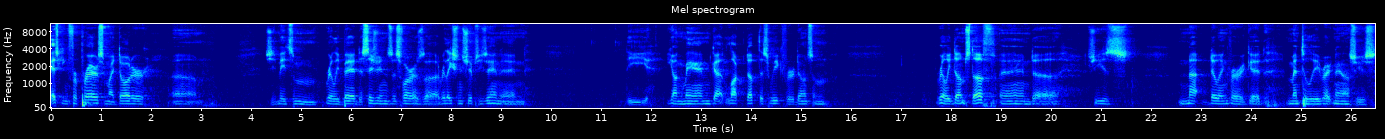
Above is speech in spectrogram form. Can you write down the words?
Asking for prayers for my daughter. Um, she's made some really bad decisions as far as uh, relationships she's in, and the young man got locked up this week for doing some really dumb stuff, and uh, she's not doing very good mentally right now. She's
